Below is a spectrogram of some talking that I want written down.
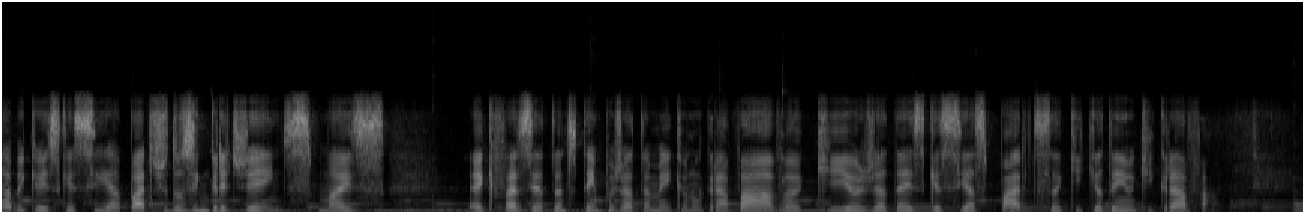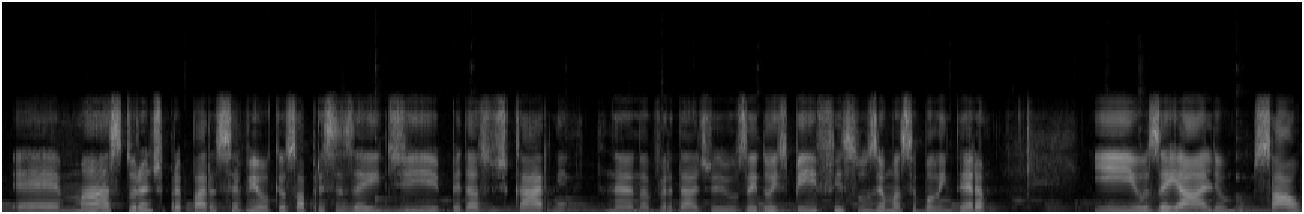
Sabe que eu esqueci a parte dos ingredientes, mas é que fazia tanto tempo já também que eu não gravava que eu já até esqueci as partes aqui que eu tenho que gravar. É, mas durante o preparo você viu que eu só precisei de pedaços de carne, né? Na verdade, usei dois bifes, usei uma cebola inteira e usei alho, sal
